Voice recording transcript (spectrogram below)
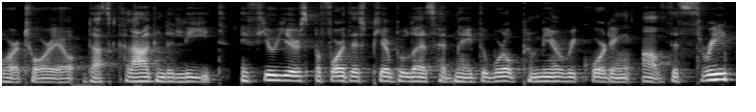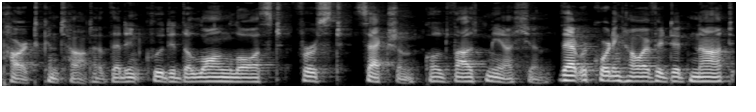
oratorio Das klagende Lied. A few years before this, Pierre Boulez had made the world premiere recording of the three-part cantata that included the long-lost first section called Waldmärchen. That recording, however, did not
